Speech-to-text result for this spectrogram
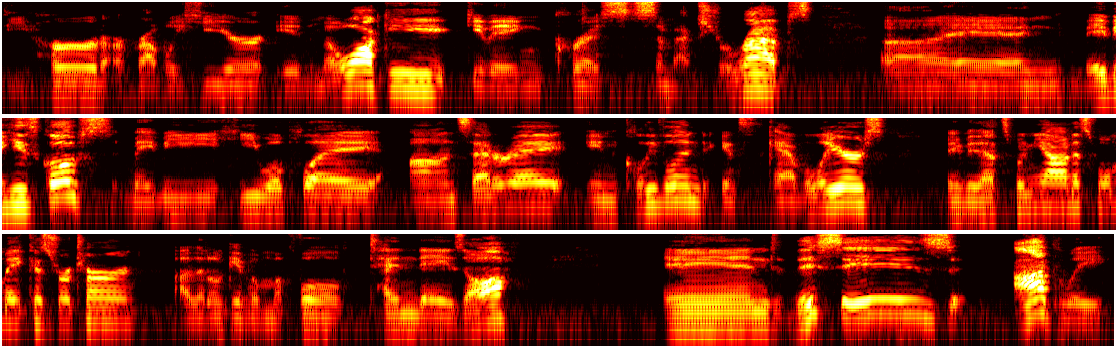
the Herd are probably here in Milwaukee, giving Khris some extra reps. Uh, and maybe he's close. Maybe he will play on Saturday in Cleveland against the Cavaliers. Maybe that's when Giannis will make his return. Uh, that'll give him a full 10 days off. And this is, oddly,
